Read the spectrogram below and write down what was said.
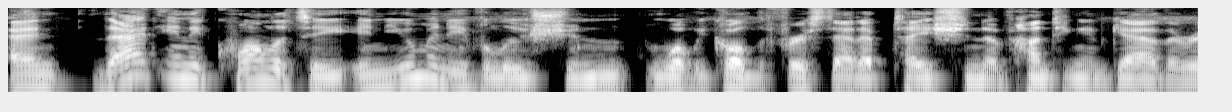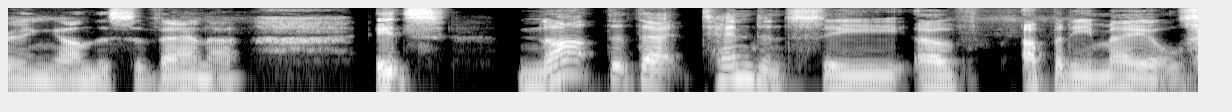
and that inequality in human evolution, what we call the first adaptation of hunting and gathering on the savannah, it's not that that tendency of uppity males,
